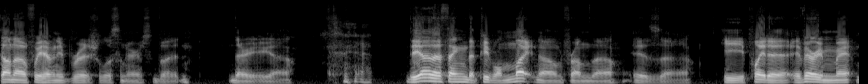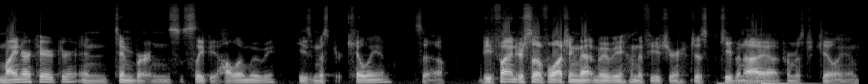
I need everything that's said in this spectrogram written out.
Don't know if we have any British listeners, but there you go. the other thing that people might know him from, though, is uh, he played a, a very ma- minor character in Tim Burton's Sleepy Hollow movie. He's Mr. Killian. So if you find yourself watching that movie in the future, just keep an eye out for Mr. Killian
